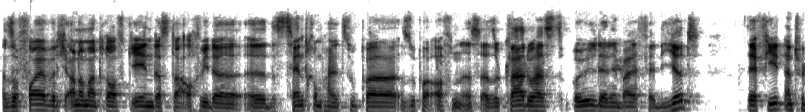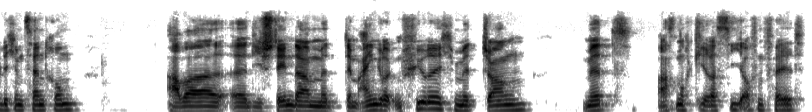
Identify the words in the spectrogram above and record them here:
Also vorher würde ich auch nochmal drauf gehen, dass da auch wieder äh, das Zentrum halt super, super offen ist. Also klar, du hast Röhl, der den Ball verliert. Der fehlt natürlich im Zentrum. Aber äh, die stehen da mit dem eingerückten Führig, mit Jong, mit, war es noch Girassi auf dem Feld?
